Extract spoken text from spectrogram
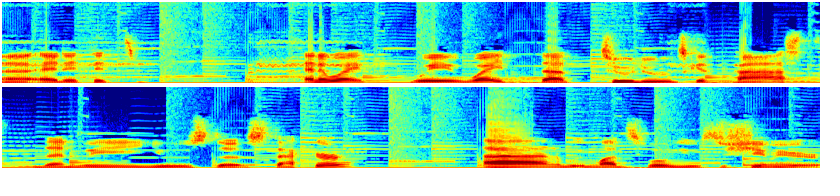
edit it. Anyway, we wait that two dudes get past, then we use the stacker, and we might as well use the shimmer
